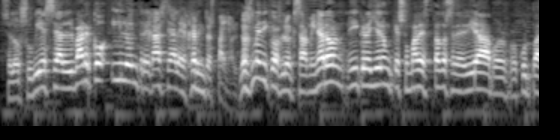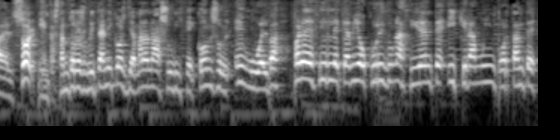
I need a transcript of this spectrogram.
se lo subiese al barco y lo entregase al ejército español. Los médicos lo examinaron y creyeron que su mal estado se debía por, por culpa del sol. Mientras tanto, los británicos llamaron a su vicecónsul en Huelva para decirle que había ocurrido un accidente y que era muy importante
